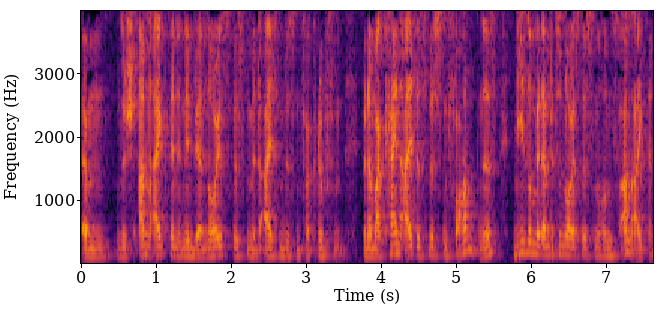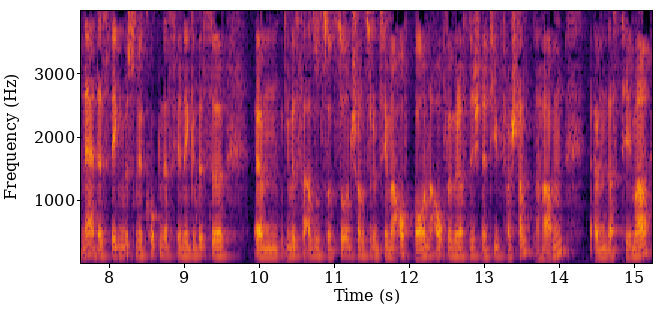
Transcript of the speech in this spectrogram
ähm, sich aneignen, indem wir neues Wissen mit altem Wissen verknüpfen. Wenn mal kein altes Wissen vorhanden ist, wie sollen wir dann bitte neues Wissen uns aneignen? Naja, deswegen müssen wir gucken, dass wir eine gewisse, ähm, gewisse Assoziation schon zu dem Thema aufbauen, auch wenn wir das nicht in der Tiefe verstanden haben, ähm, das Thema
